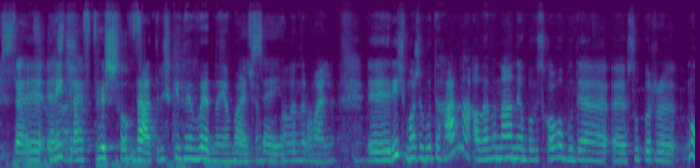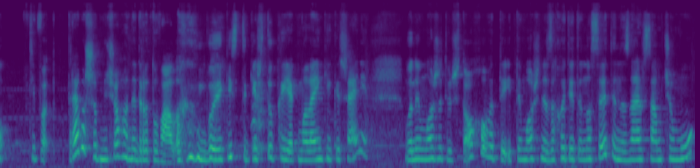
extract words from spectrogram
Все, Е, річ драйв прийшов. да, трішки не видно, я бачу, все, я але нормально. Е, Річ може бути гарна, але вона не обов'язково буде е, супер. Ну, типу, треба, щоб нічого не дратувало. Бо якісь такі штуки, як маленькі кишені, вони можуть відштовхувати, і ти можеш не захотіти носити, не знаєш сам чому.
